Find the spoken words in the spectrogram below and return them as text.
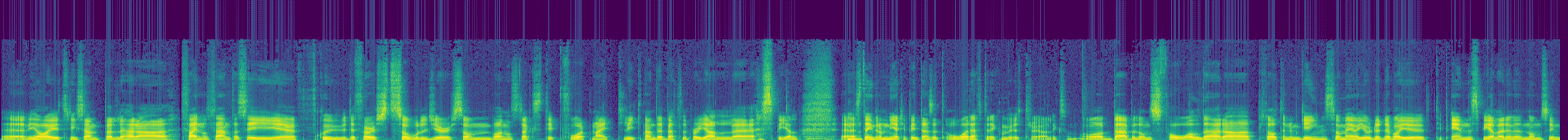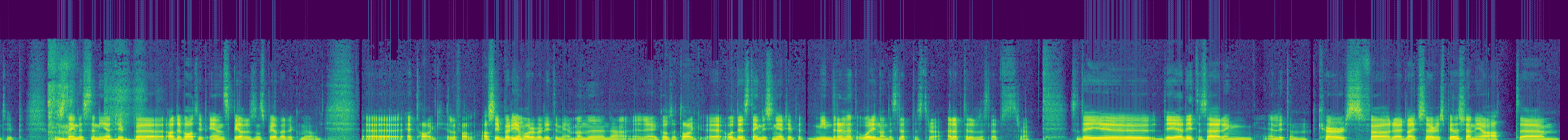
Eh, vi har ju till exempel det här eh, Final Fantasy eh, 7 The First Soldier som var någon slags typ Fortnite-liknande Battle Royale-spel. Eh, Mm. Stängde de ner typ inte ens ett år efter det kom ut tror jag. Liksom. Och Babylons Fall, det här Platinum Games var med och gjorde, det var ju typ en spelare någonsin typ. Och så stängdes det ner typ, eh, ja det var typ en spelare som spelade, kommer jag ihåg. Eh, ett tag i alla fall. Alltså i början Mm. var det väl lite mer, men nej, det har gått ett tag. Eh, och det stängdes ner typ ett, mindre än ett år innan det släpptes tror jag. Eller efter det släpptes tror jag. Så det är ju, det är lite så här en, en liten curse för uh, live service-spel känner jag att ehm,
